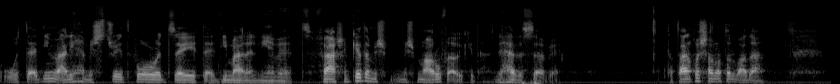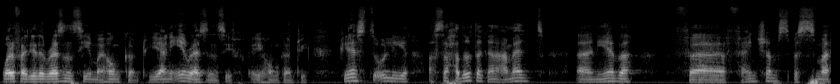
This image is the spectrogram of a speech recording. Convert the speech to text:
والتقديم عليها مش straight forward زي التقديم على النيابات. فعشان كده مش مش معروف قوي كده لهذا السبب يعني. طب تعالى نخش على النقطة اللي بعدها. What if I did a residency in my home country؟ يعني إيه residency في اي home country؟ في ناس تقول لي أصل حضرتك أنا عملت آه، نيابة في عين شمس بس ما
